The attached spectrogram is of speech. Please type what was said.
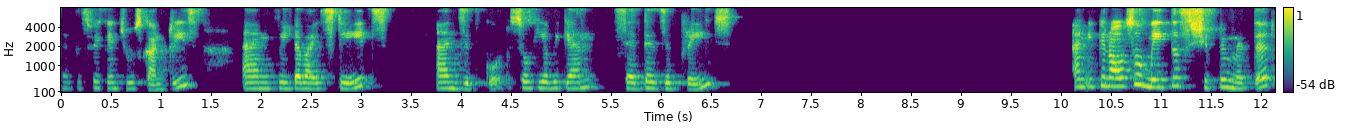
Like this, we can choose countries and filter by states and zip code. So here we can set the zip range. And you can also make this shipping method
